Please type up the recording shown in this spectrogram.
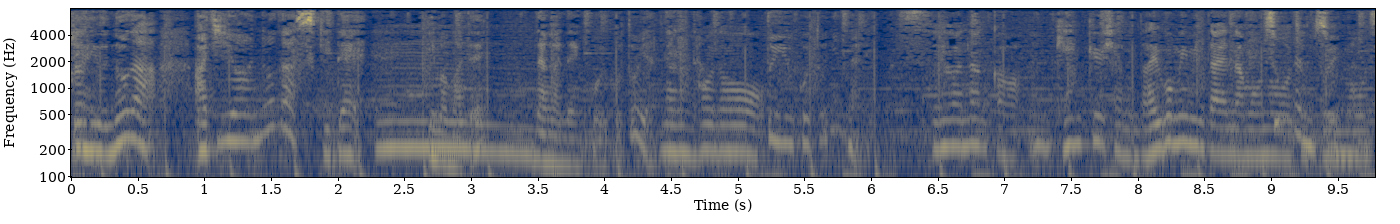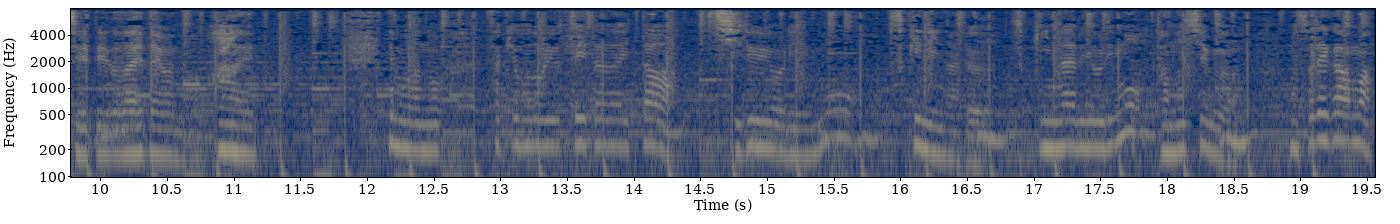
ていうのが、味わうのが好きで今まで長年こういうことをやってきたということになります。それはなんか、研究者の醍醐味みたいなものをちょっと今教えていただいたような。はい。でもあの先ほど言っていただいた知るよりも好きになる、好きになるよりも楽しむ、まあ、それがまあ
